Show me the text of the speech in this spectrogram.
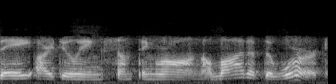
they are doing something wrong. A lot of the work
